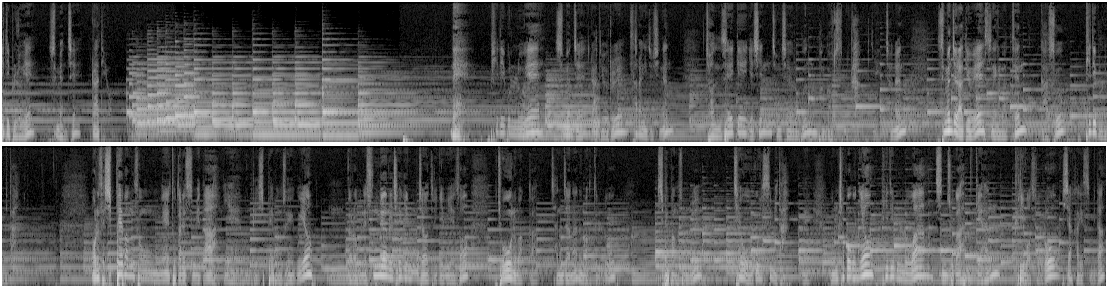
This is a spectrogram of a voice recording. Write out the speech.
PD블루의 수면제 라디오 네, PD블루의 수면제 라디오를 사랑해 주시는 전 세계에 계신 청취자 여러분 반갑습니다. 예, 저는 수면제 라디오의 진행을 맡은 가수 PD블루입니다. 어느새 10회 방송에 도달했습니다. 예, 오늘이 10회 방송이고요. 음, 여러분의 숙면을 책임져 드리기 위해서 좋은 음악과 잔잔한 음악들로 10회 방송을 채워오고 있습니다. 네, 오늘 첫 곡은요, PD블루와 진주가 함께한 그리워서로 시작하겠습니다.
